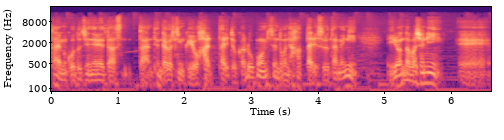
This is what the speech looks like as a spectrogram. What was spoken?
タイムコードジェネレーター Tentacle Sync を貼ったりとか録音機材のところに貼ったりするためにいろんな場所に、え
